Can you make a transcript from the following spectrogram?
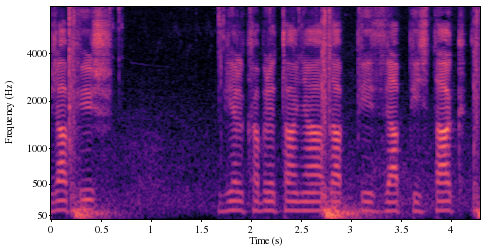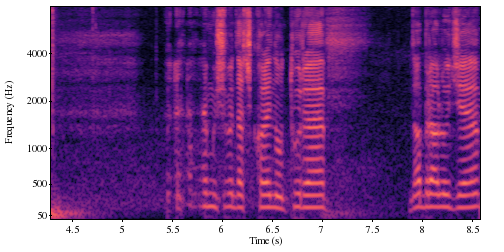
Zapisz. Wielka Brytania, zapis, zapis, tak. Musimy dać kolejną turę. Dobra ludzie.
